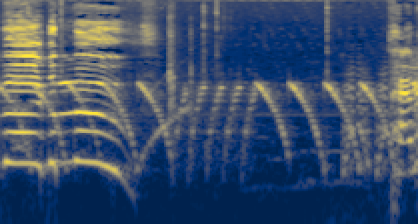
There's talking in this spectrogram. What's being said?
The the move. Pam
